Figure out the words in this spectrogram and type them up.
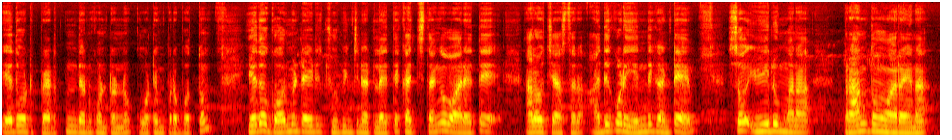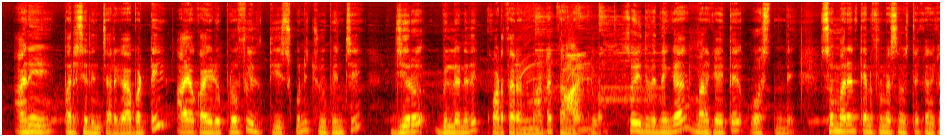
ఏదో ఒకటి పెడుతుంది అనుకుంటున్నాం. కూటమి ప్రభుత్వం. ఏదో గవర్నమెంట్ ఐడి చూపించినట్లయితే ఖచ్చితంగా వారైతే అలౌ చేస్తారు. అది కూడా ఎందుకంటే సో వీళ్ళు మన ప్రాంతం వారైనా అని పరిశీలించాలి కాబట్టి ఆ యొక్క ఐడి ప్రొఫైల్ తీసుకుని చూపించి జీరో బిల్ అనేది కొడతారనమాట కండక్టర్లో సో ఇది విధంగా మనకైతే వస్తుంది. సో మరింత ఇన్ఫర్మేషన్ వస్తే కనుక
